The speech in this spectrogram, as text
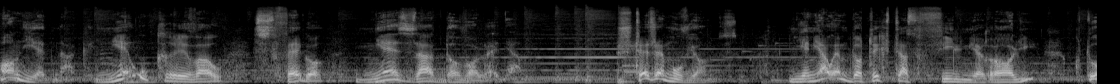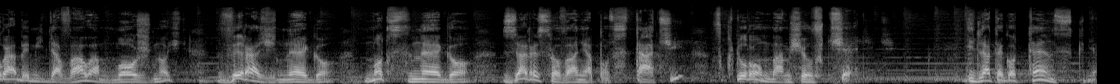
On jednak nie ukrywał swego niezadowolenia. Szczerze mówiąc, nie miałem dotychczas w filmie roli, która by mi dawała możliwość wyraźnego, mocnego zarysowania postaci, w którą mam się wcielić. I dlatego tęsknię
